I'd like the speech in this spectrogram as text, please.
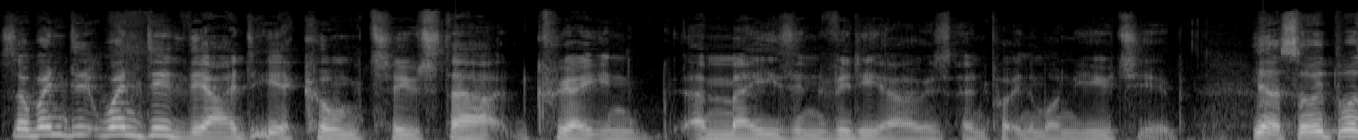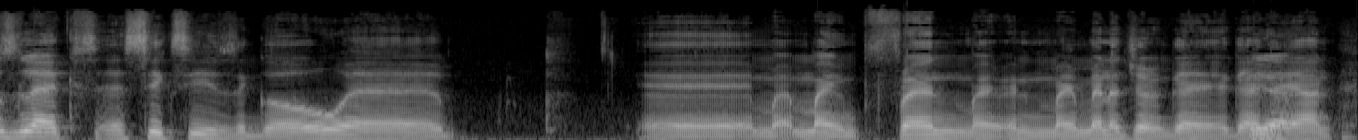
So when did when did the idea come to start creating amazing videos and putting them on YouTube? yeah, so it was like uh, six years ago. Uh, uh, my, my friend my, and my manager Guy, Guy Yeah. Dayan,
